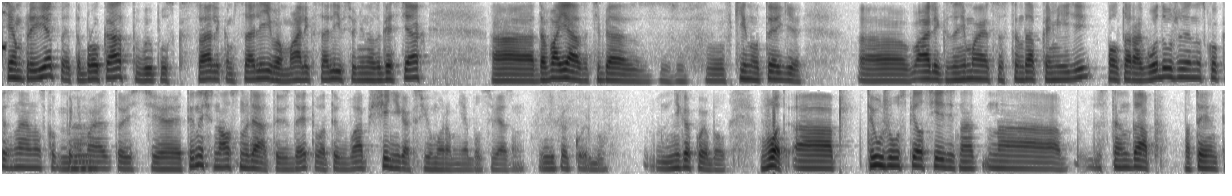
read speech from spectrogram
Всем привет, это Брокаст, выпуск с Аликом Салиевым. Алик Салиев сегодня у нас в гостях. А, давай я за тебя вкину теги. А, Алик занимается стендап-комедией полтора года уже, насколько я знаю, насколько Да. понимаю. То есть э, ты начинал с нуля, то есть до этого ты вообще никак с юмором не был связан. Никакой был. Никакой был. Вот, а, ты уже успел съездить на, на стендап на ТНТ,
